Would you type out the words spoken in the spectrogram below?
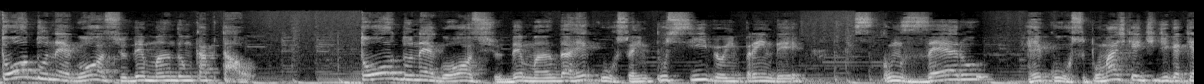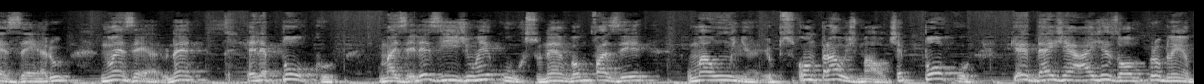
Todo negócio demanda um capital. Todo negócio demanda recurso. É impossível empreender com zero recurso. Por mais que a gente diga que é zero, não é zero, né? Ele é pouco, mas ele exige um recurso, né? Vamos fazer uma unha, eu preciso comprar o esmalte, é pouco, porque 10 reais resolve o problema,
